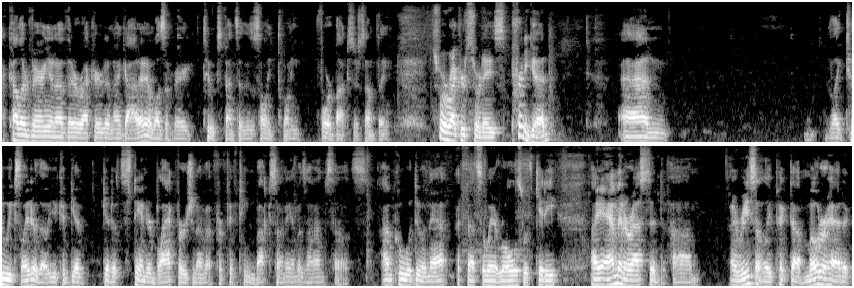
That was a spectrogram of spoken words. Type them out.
a colored variant of their record, and I got it. It wasn't very too expensive. It was only twenty four bucks or something. For record store days, pretty good. And like two weeks later, though, you could get get a standard black version of it for fifteen bucks on Amazon. So it's I'm cool with doing that if that's the way it rolls with Kittie. I am interested. Um, I recently picked up Motorhead.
